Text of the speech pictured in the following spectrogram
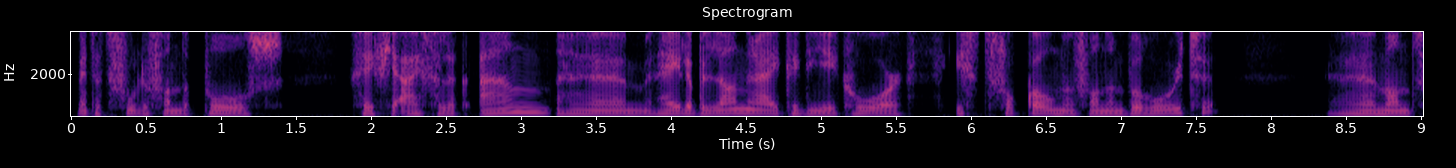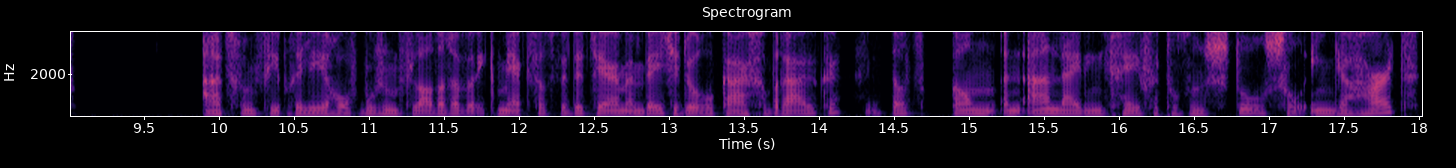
met het voelen van de pols, geef je eigenlijk aan. Ehm, een hele belangrijke die ik hoor, is het voorkomen van een beroerte. want atriumfibrilleren of boezemfladderen. Ik merk dat we de termen een beetje door elkaar gebruiken. Dat kan een aanleiding geven tot een stolsel in je hart.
